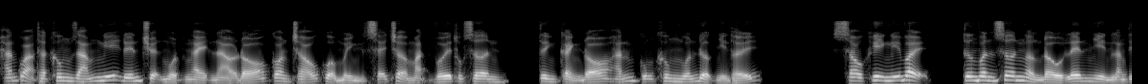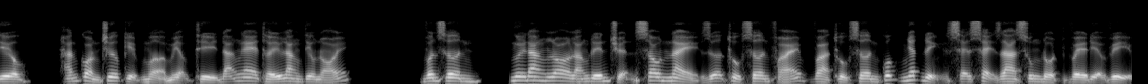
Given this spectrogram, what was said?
Hắn quả thật không dám nghĩ đến chuyện một ngày nào đó con cháu của mình sẽ trở mặt với Thục Sơn, tình cảnh đó hắn cũng không muốn được nhìn thấy. Sau khi nghĩ vậy, Tương Vân Sơn ngẩng đầu lên nhìn Lăng Tiêu, hắn còn chưa kịp mở miệng thì đã nghe thấy Lăng Tiêu nói. Vân Sơn, ngươi đang lo lắng đến chuyện sau này giữa Thục Sơn Phái và Thục Sơn Quốc nhất định sẽ xảy ra xung đột về địa vị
